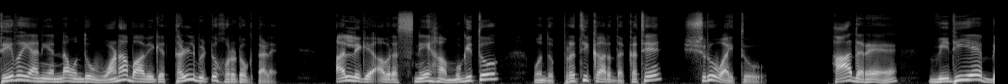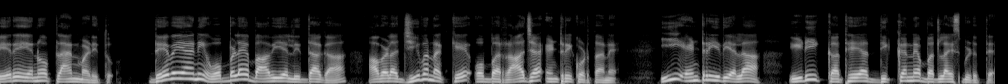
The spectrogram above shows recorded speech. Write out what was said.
ದೇವಯಾನಿಯನ್ನ ಒಂದು ಒಣಬಾವಿಗೆ ತಳ್ಳಿಬಿಟ್ಟು ಹೊರಟೋಗ್ತಾಳೆ. ಅಲ್ಲಿಗೆ ಅವರ ಸ್ನೇಹ ಮುಗಿತು, ಒಂದು ಪ್ರತಿಕಾರದ ಕಥೆ ಶುರುವಾಯ್ತು. ಆದರೆ ವಿಧಿಯೇ ಬೇರೆ ಏನೋ ಪ್ಲಾನ್ ಮಾಡಿತು ದೇವಯಾನಿ ಒಬ್ಬಳೇ ಬಾವಿಯಲ್ಲಿದ್ದಾಗ ಅವಳ ಜೀವನಕ್ಕೆ ಒಬ್ಬ ರಾಜ ಎಂಟ್ರಿ ಕೊಡ್ತಾನೆ. ಈ ಎಂಟ್ರಿ ಇದೆಯಲ್ಲ, ಇಡೀ ಕಥೆಯ ದಿಕ್ಕನ್ನೇ ಬದಲಾಯಿಸ್ಬಿಡುತ್ತೆ.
